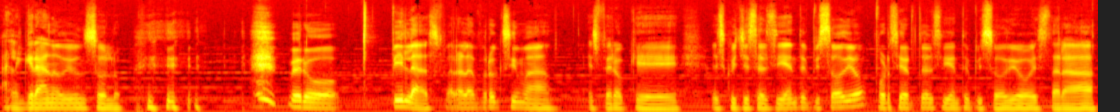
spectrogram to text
al grano de un solo. Pero pilas para la próxima. Espero que escuches el siguiente episodio. Por cierto, el siguiente episodio estará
